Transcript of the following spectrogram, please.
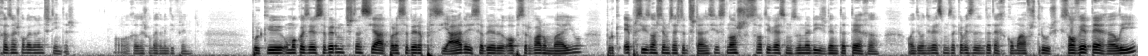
razões completamente distintas, ou razões completamente diferentes. Porque uma coisa é eu saber me distanciar para saber apreciar e saber observar o meio, porque é preciso nós termos esta distância. Se nós só tivéssemos o nariz dentro da terra, ou então tivéssemos a cabeça dentro da terra como uma avestruz, que só vê a terra ali,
